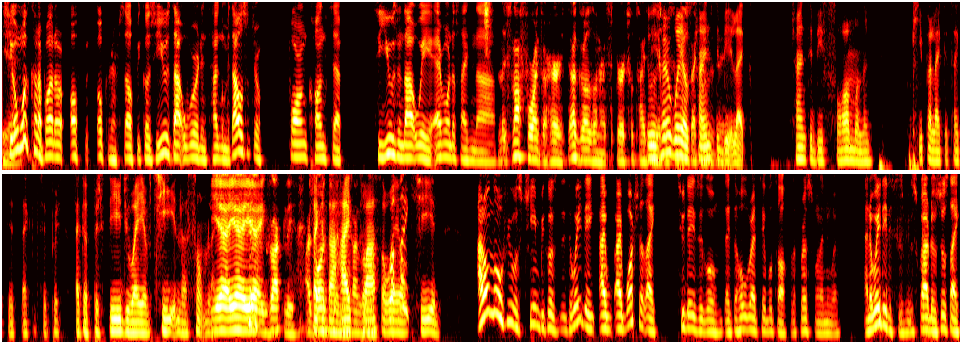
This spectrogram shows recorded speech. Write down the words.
she almost kind of brought it up up in herself because she used that word entanglement. That was such a foreign concept to use in that way. Everyone just like nah. It's not foreign to her. That girl's on her spiritual type. it was her way of trying the to day. be like, trying to be formal and keep it like it's like it like it's a pre- like a prestige way of cheating or something. Like, Yeah, yeah, yeah, exactly. I it's go like it's into a an high entanglement. class way like- of cheating. I don't know if he was cheating because the, the way they I, I watched it like two days ago, like the whole red table talk, the first one anyway. And the way they described it was just like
